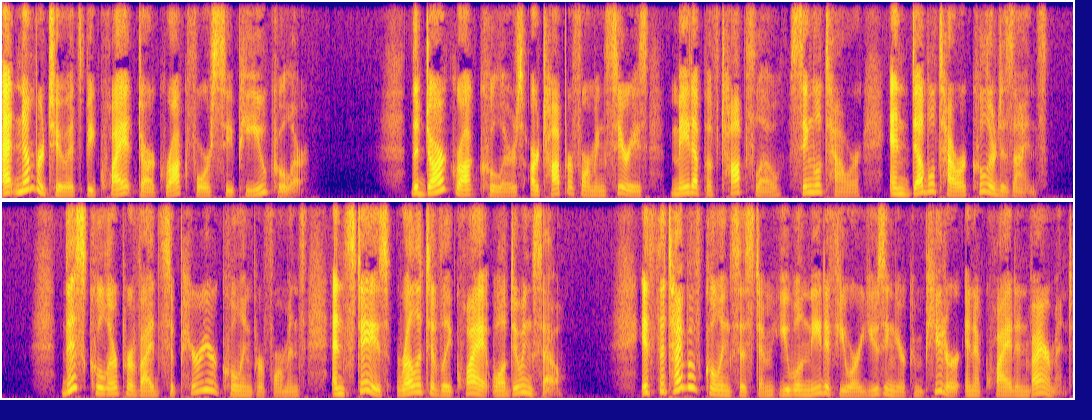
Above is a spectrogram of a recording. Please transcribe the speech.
At number 2, it's Be Quiet Dark Rock 4 CPU Cooler. The Dark Rock coolers are top performing series made up of top flow, single tower, and double tower cooler designs. This cooler provides superior cooling performance and stays relatively quiet while doing so. It's the type of cooling system you will need if you are using your computer in a quiet environment.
